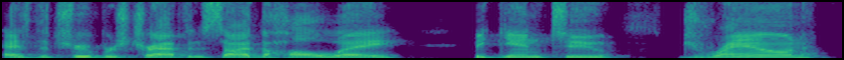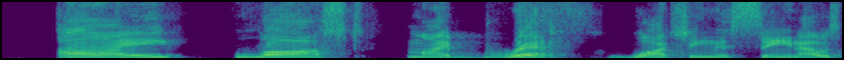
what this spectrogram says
as the troopers trapped inside the hallway begin to drown. I lost my breath watching this scene. I was,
